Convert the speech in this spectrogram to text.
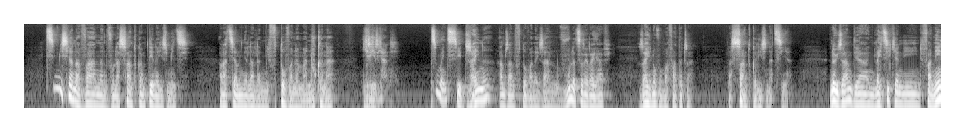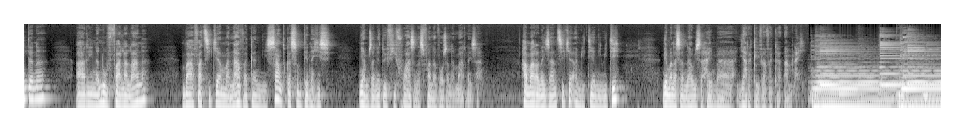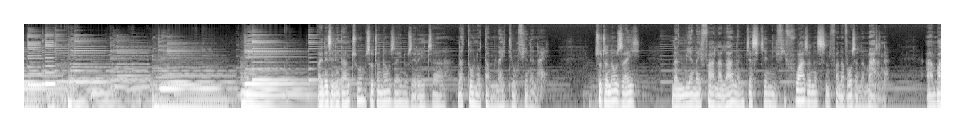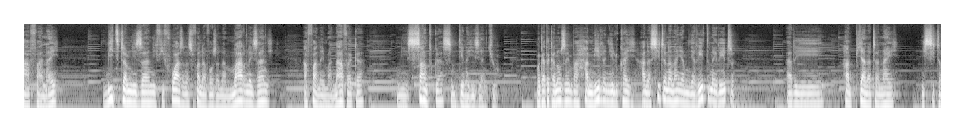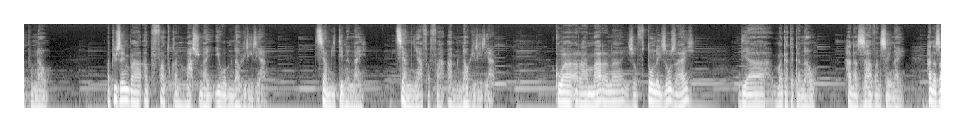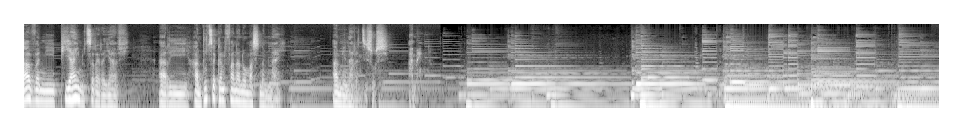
Tsy misy anavahana ny vola sandoka amin'ny tena izy mihitsy raha tsy amin'ny alalan'ny fitaovana manokana irery ihany. Tsy maintsy sedraina amin'izany fitaovana izany ny vola tsirairay avy, izay ianao vao mahafantatra na sandoka ilay izy na tsia. Noho izany dia nilaintsika ny nifanentana ary nanovo fahalalana mba hahafahantsika manavaka ny sandoka sy ny tena izy, ny amin'izany atao hoe fifohazana sy fanavaozana marina izany. Hamarana izany isika amin'ity anio ity dia manasa anao izahay mba hiaraka hivavaka aminay. Rainay izay ny an-danitro, misaotra anao izay no izay rehetra nataonao taminay teo amin'ny fiainanay. Misaotra anao izahay nanome anay fahalalana mikasika ny fifohazana sy ny fanavaozana marina. Mba hahafahanay miditra amin'izany fifohazana sy fanavaozana marina izany, hahafahanay manavaka ny sandoka sy ny tena izy ihany koa. Mangataka anao izahay mba hamela ny helokay hanasitrana anay amin'ny aretinay rehetra ary hampianatra anay ny sitraponao. Ampio izay mba hampifantoka ny masonay eo aminao irery ihany. Tsy amin'ny tenanay, tsy amin'ny hafa fa aminao irery ihany. Koa raha marana izao fotoana izao izahay dia mangataka anao hanazava ny sainay, hanazava ny mpihaino tsirairay avy, ary handrotsaka ny fananao masina aminay amin'ny anaran'i jesosy amen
